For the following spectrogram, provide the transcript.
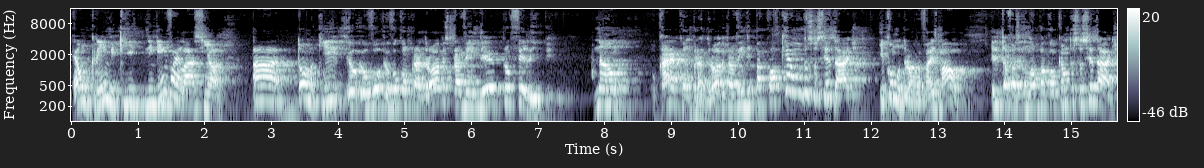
É um crime que ninguém vai lá assim, ó. Ah, toma aqui, eu, eu, vou, eu vou comprar drogas para vender para o Felipe. Não, o cara compra droga para vender para qualquer um da sociedade. E como droga faz mal, ele está fazendo mal para qualquer um da sociedade.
